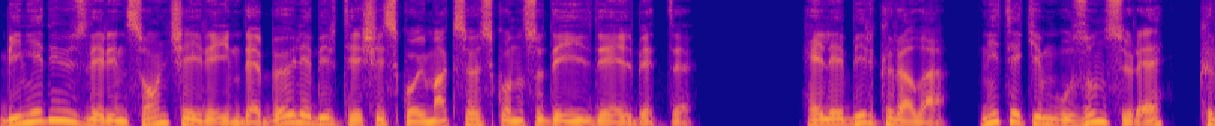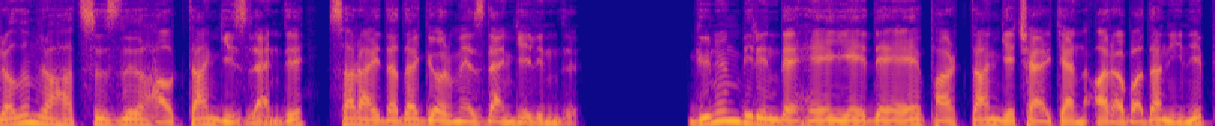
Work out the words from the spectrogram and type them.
1700'lerin son çeyreğinde böyle bir teşhis koymak söz konusu değildi elbette. Hele bir krala, nitekim uzun süre, kralın rahatsızlığı halktan gizlendi, sarayda da görmezden gelindi. Günün birinde HYDE parktan geçerken arabadan inip,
